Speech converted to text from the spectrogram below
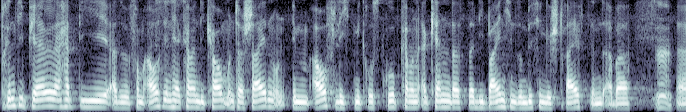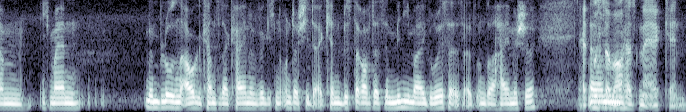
prinzipiell hat die, also vom Aussehen her kann man die kaum unterscheiden und im Auflichtmikroskop kann man erkennen, dass da die Beinchen so ein bisschen gestreift sind, aber Ah. ähm, ich meine, mit dem bloßen Auge kannst du da keine wirklichen Unterschiede erkennen, bis darauf, dass sie minimal größer ist als unsere heimische. Das musst du Ähm, aber auch erstmal erkennen.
